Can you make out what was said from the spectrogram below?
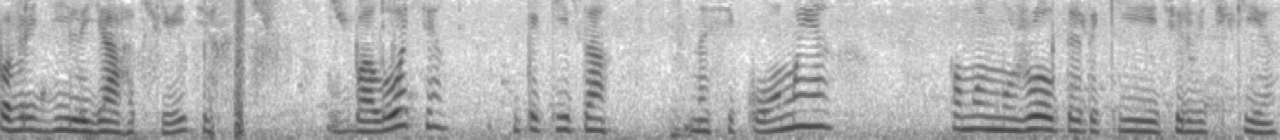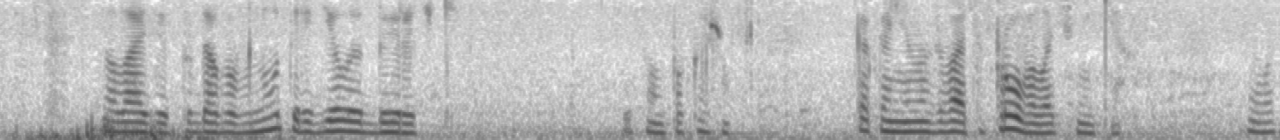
повредили ягодки, видите? В болоте какие-то насекомые. По-моему, желтые такие червячки залазят туда вовнутрь и делают дырочки. Сейчас вам покажу, как они называются, проволочники. Вот.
